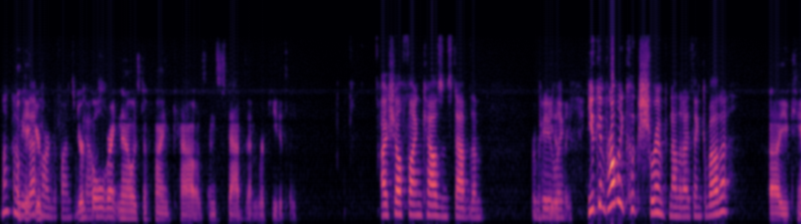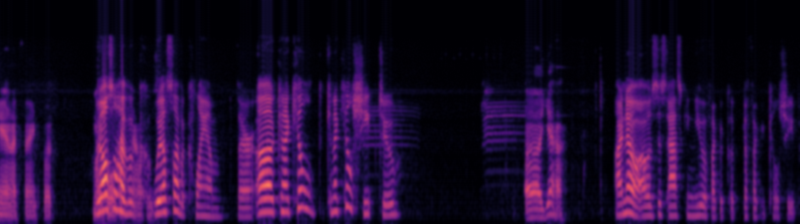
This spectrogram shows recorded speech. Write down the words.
not gonna be that your- hard to find some cows. your cows. goal right now is to find cows and stab them repeatedly. I shall find cows and stab them repeatedly. You can probably cook shrimp now that I think about it. Uh, you can, I think, but we also goal have a is- we also have a clam there. Uh, can I kill can I kill sheep too? Uh, yeah. I know. I was just asking you if I could cook if I could kill sheep.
